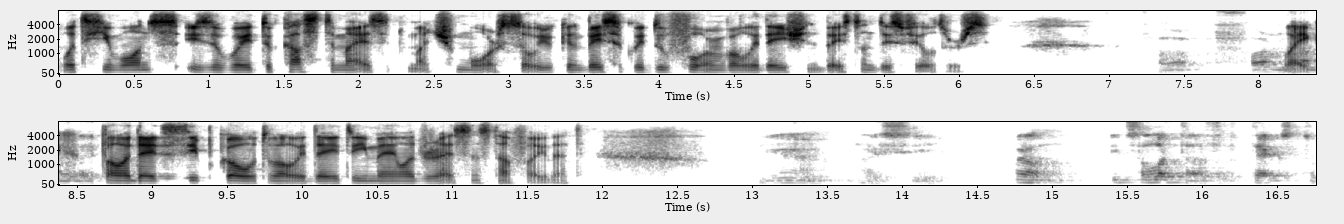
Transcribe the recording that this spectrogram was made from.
What he wants is a way to customize it much more. So you can basically do form validation based on these filters. For, Like validation. validate zip code, validate email address and stuff like that. Yeah, I see. Well, it's a lot of text to,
